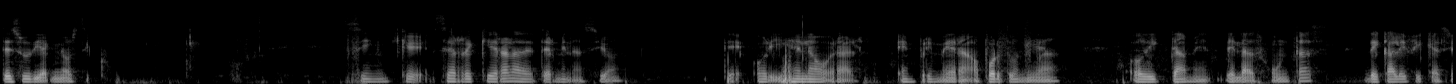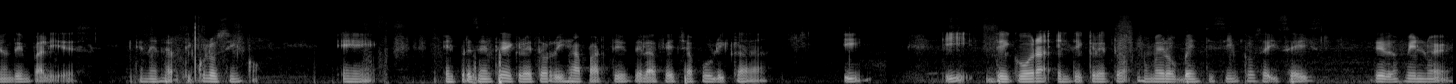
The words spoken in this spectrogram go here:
de su diagnóstico, sin que se requiera la determinación de origen laboral en primera oportunidad o dictamen de las juntas de calificación de invalidez. En el artículo 5, eh, el presente decreto rige a partir de la fecha publicada y, y decora el decreto número 2566 de 2009.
